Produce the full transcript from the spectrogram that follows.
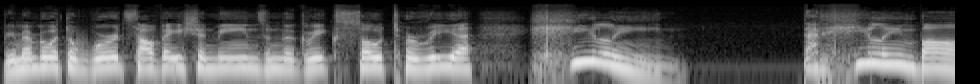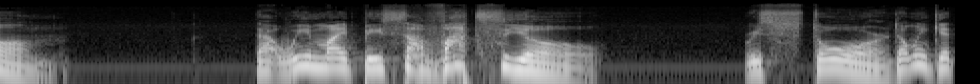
Remember what the word salvation means in the Greek soteria healing. That healing balm. That we might be salvatio, restored. Don't we get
